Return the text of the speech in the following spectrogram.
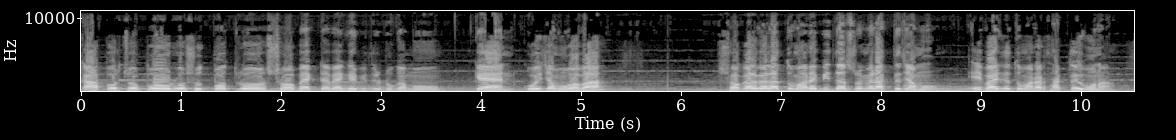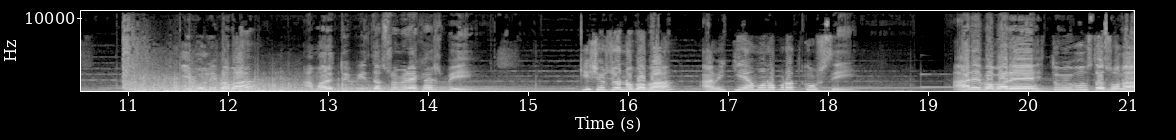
কাপড়, চোপড়, ওষুধপত্র, সব একটা ব্যাগের ভিতরে ঢুকামু। কেন? কই যামু বাবা? সকালবেলা তোমারে বৃদ্ধাশ্রমে রাখতে যামু। এই বাড়িতে তোমার আর থাকতে হইব না। কি বললি বাবা? আমারে তুই বৃদ্ধাশ্রমে রেখে আসবি? কিসের জন্য বাবা? আমি কি এমন অপরাধ করছি? আরে বাবা রে তুমি বুঝতেছো না,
